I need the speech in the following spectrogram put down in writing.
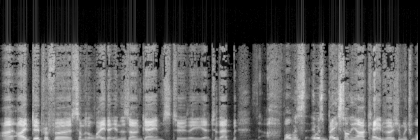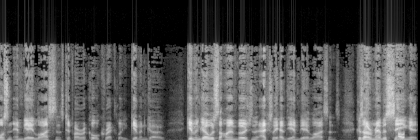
I, I, do prefer some of the later in the Zone games to the uh, to that. Uh, what was it was based on the arcade version, which wasn't NBA licensed, if I recall correctly. Give and Go. Give and Go was the home version that actually had the NBA license because I remember seeing oh, it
